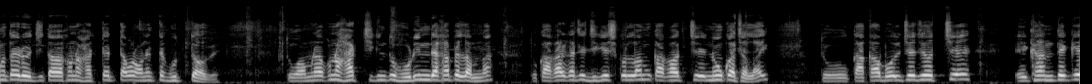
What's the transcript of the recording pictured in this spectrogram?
মাথায় রয়েছি, তাও এখনও হাঁটতে হাঁটতে আবার অনেকটা ঘুরতে হবে। তো আমরা এখনও হাঁটছি, কিন্তু হরিণ দেখা পেলাম না। তো কাকার কাছে জিজ্ঞেস করলাম, কাকা হচ্ছে নৌকা চালায়। তো কাকা বলছে যে হচ্ছে, এইখান থেকে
